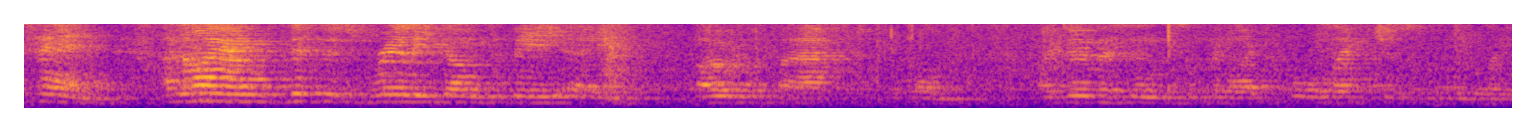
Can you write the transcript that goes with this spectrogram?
10. And I am, this is really going to be a overfast one. I do this in something like four lectures normally.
